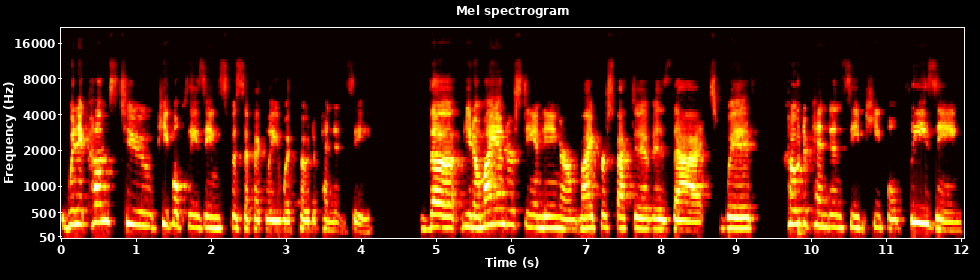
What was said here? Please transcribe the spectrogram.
when it comes to people pleasing specifically with codependency, the you know my understanding or my perspective is that with codependency, people pleasing,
